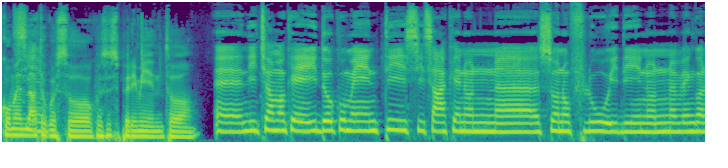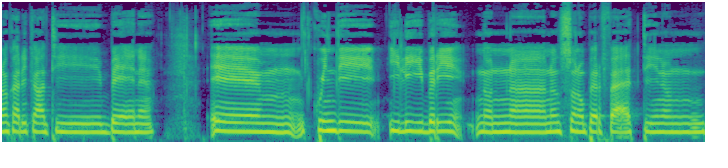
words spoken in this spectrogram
Come è Sì. andato questo, questo esperimento? Eh, diciamo che i documenti si sa che non eh, sono fluidi, non vengono caricati bene e mm, quindi i libri non, eh, non sono perfetti, non-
